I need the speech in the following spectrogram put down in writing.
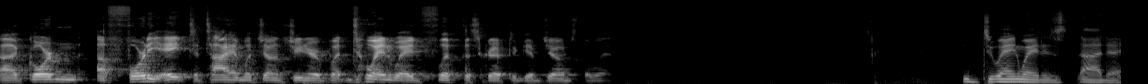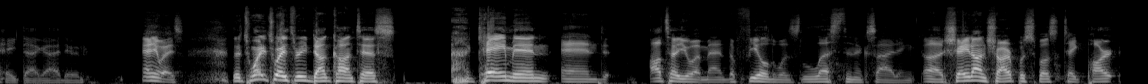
uh, Gordon a 48 to tie him with Jones Jr., but Dwyane Wade flipped the script to give Jones the win. Dwyane Wade is I hate that guy, dude. Anyways, the 2023 dunk contest came in, and I'll tell you what, man, the field was less than exciting. Uh, Shaedon Sharpe was supposed to take part.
